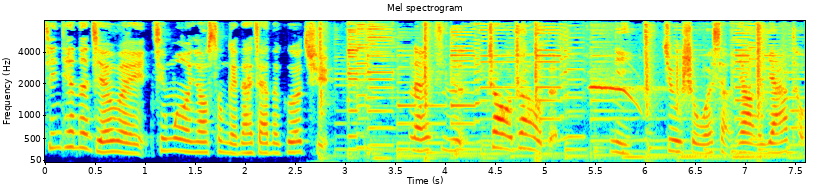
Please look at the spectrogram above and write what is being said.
今天的结尾，静默要送给大家的歌曲，来自赵照的《你就是我想要的丫头》。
